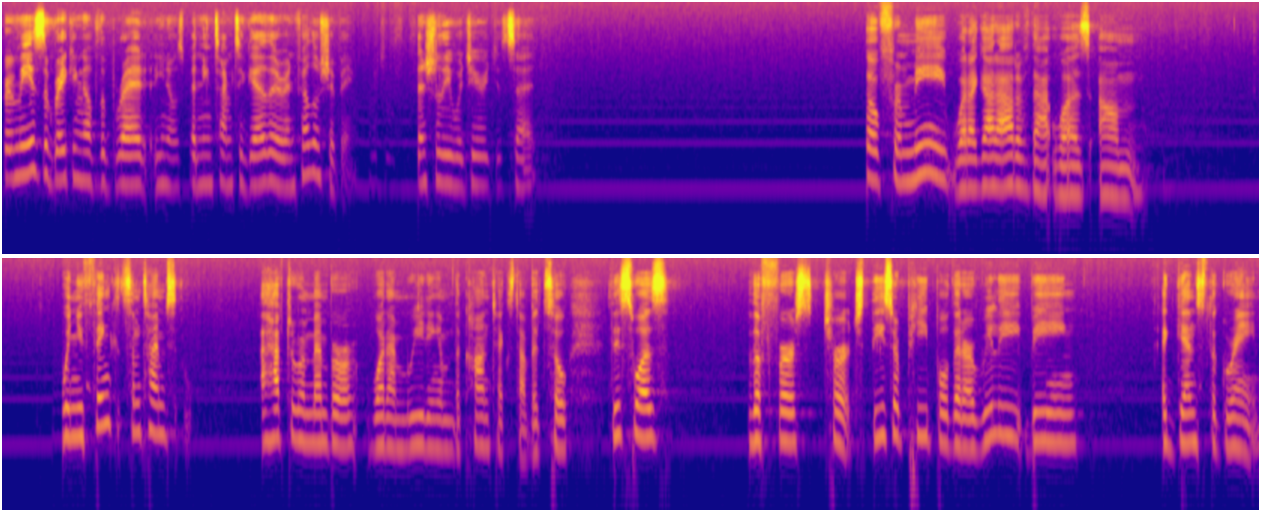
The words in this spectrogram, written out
For me, it's the breaking of the bread, you know, spending time together and fellowshipping, which is essentially what Jerry just said. So for me, what I got out of that was um, when you think, sometimes I have to remember what I'm reading and the context of it. So this was the first church. These are people that are really being against the grain,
